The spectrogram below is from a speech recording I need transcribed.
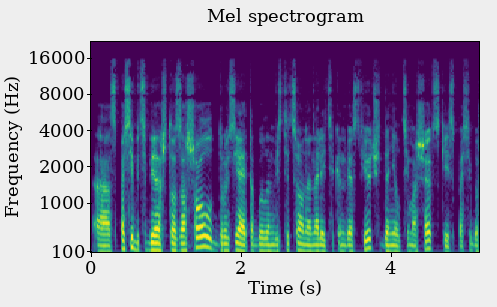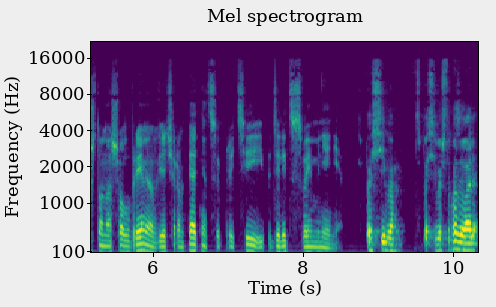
Э, спасибо тебе, что зашел. Друзья, это был инвестиционный аналитик InvestFuture Данил Тимошевский. Спасибо, что нашел время вечером пятницы прийти и поделиться своим мнением. Спасибо. Спасибо, что позвали.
